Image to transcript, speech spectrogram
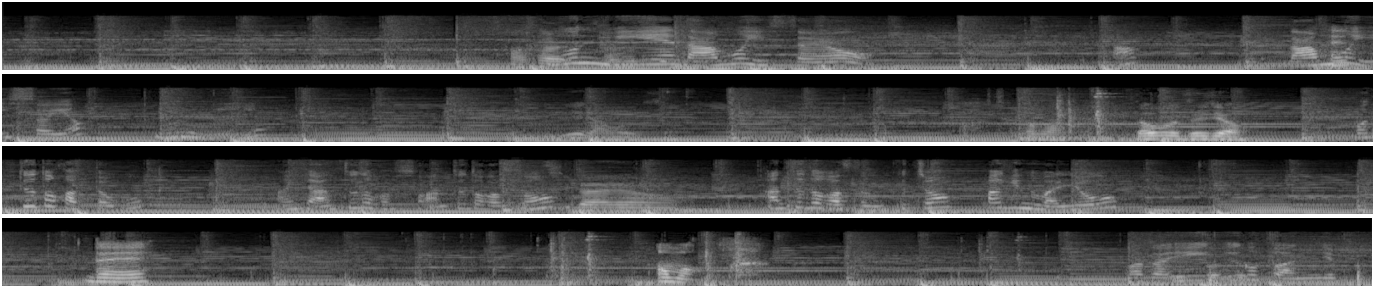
사살 문 사살- 위에 나무 있어요. 아? 나무 네? 있어요? 문 위에? 위에 나무 있어. 아 잠깐만. 너무 느려 뭐 뜯어갔다고? 아닌데 안 뜯어갔어 안 뜯어갔어. 기다려 안 뜯어갔음 그쵸? 확인 완료. 네. 어머. 맞아 이, 이것도 안 예뻐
